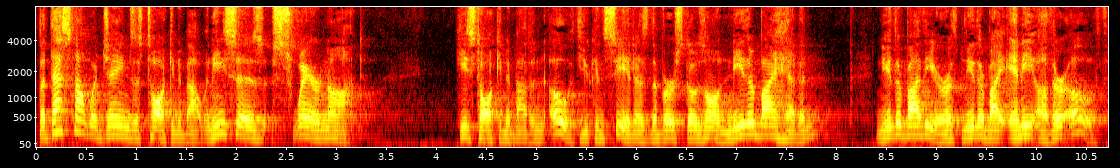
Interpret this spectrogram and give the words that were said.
But that's not what James is talking about. When he says, Swear not, he's talking about an oath. You can see it as the verse goes on neither by heaven, neither by the earth, neither by any other oath.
